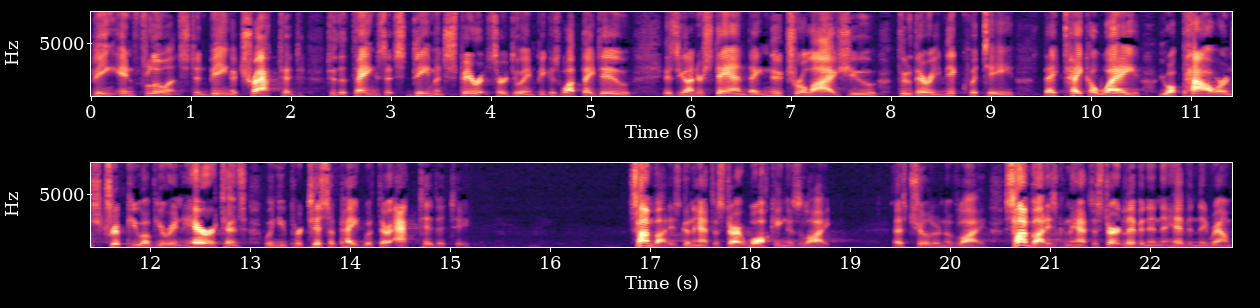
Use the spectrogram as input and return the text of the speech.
being influenced and being attracted to the things that demon spirits are doing because what they do is you understand they neutralize you through their iniquity. They take away your power and strip you of your inheritance when you participate with their activity. Somebody's going to have to start walking as light as children of light. Somebody's going to have to start living in the heavenly realm,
